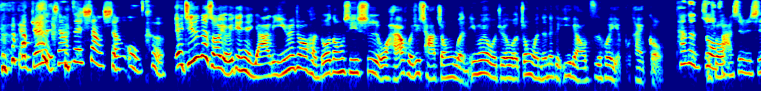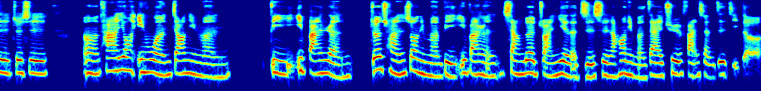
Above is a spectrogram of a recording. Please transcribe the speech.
感觉很像在上生物课。哎，其实那时候有一点点压力，因为就很多东西是我还要回去查中文，因为我觉得我中文的那个医疗智慧也不太够。他的做法是不是就是，嗯、呃，他用英文教你们比一般人，就是传授你们比一般人相对专业的知识，然后你们再去翻成自己的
